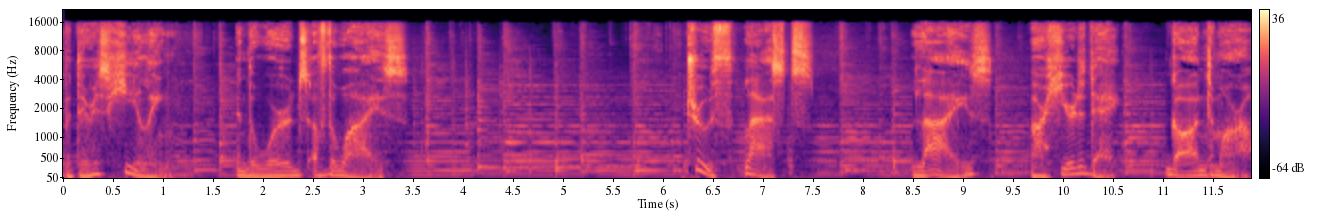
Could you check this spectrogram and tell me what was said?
but there is healing in the words of the wise. Truth lasts. Lies are here today, gone tomorrow.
